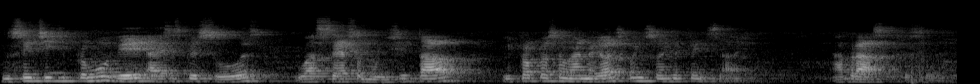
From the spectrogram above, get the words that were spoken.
no sentido de promover a essas pessoas o acesso ao mundo digital e proporcionar melhores condições de aprendizagem. Abraço, professora.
